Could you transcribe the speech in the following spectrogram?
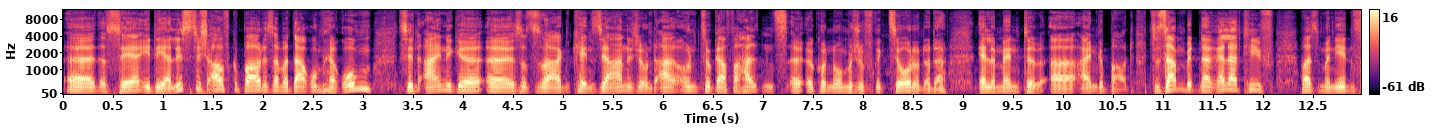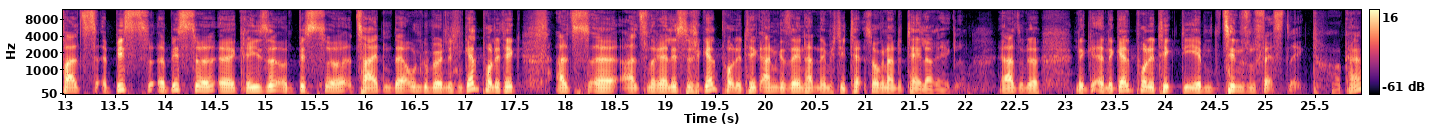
äh, das sehr idealistisch aufgebaut ist, aber darum herum sind einige äh, sozusagen keynesianische und, äh, und sogar verhaltensökonomische Friktionen oder Elemente äh, eingebaut. Zusammen mit einer relativ, was man jedenfalls bis, äh, bis zur Krise und bis zu Zeiten der ungewöhnlichen Geldpolitik als, als eine realistische Geldpolitik angesehen hat, nämlich die sogenannte Taylor-Regel. Ja, also eine, eine, eine Geldpolitik, die eben Zinsen festlegt. Okay?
